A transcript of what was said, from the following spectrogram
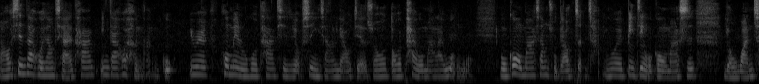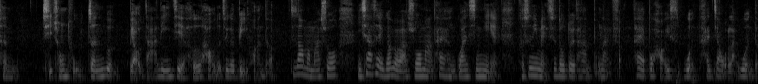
然后现在回想起来，他应该会很难过，因为后面如果他其实有事情想要了解的时候，都会派我妈来问我。我跟我妈相处比较正常，因为毕竟我跟我妈是有完成起冲突、争论、表达、理解、和好的这个闭环的。知道妈妈说你下次也跟爸爸说嘛，他也很关心你，可是你每次都对他很不耐烦，他也不好意思问，还叫我来问的。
